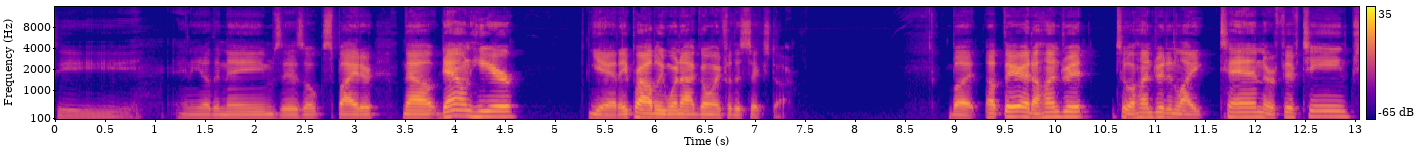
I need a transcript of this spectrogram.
See. Any other names? There's Oak Spider. Now, down here, yeah, they probably were not going for the six star. But up there at 100 to 110 or 15, psh,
